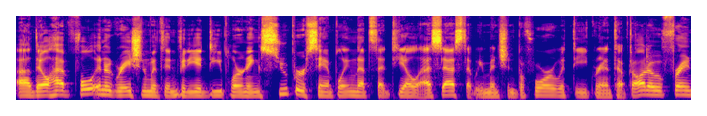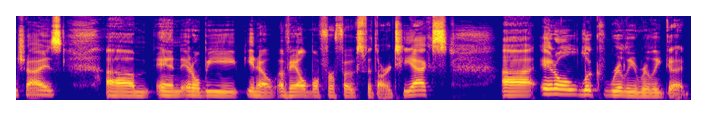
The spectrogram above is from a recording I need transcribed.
Uh, they'll have full integration with NVIDIA Deep Learning Super Sampling. That's that DLSS that we mentioned before with the Grand Theft Auto franchise. Um, and it'll be, you know, available for folks with RTX. Uh, it'll look really, really good.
